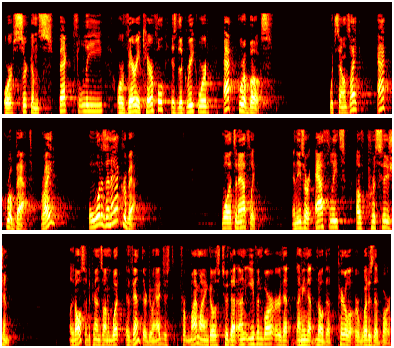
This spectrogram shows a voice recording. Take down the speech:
or circumspectly or very careful is the Greek word akrobos, which sounds like acrobat, right? Well, what is an acrobat? Well, it's an athlete. And these are athletes of precision. It also depends on what event they're doing. I just, from my mind, goes to that uneven bar, or that, I mean, that, no, the parallel, or what is that bar?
